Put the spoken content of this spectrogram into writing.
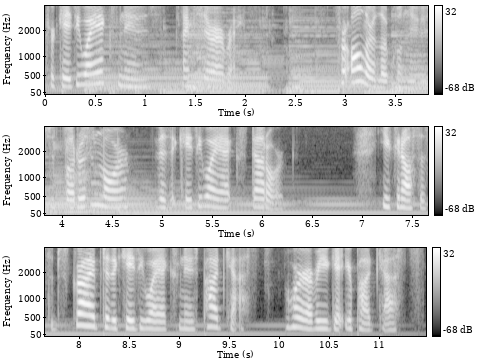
For KZYX News, I'm Sarah Reith. For all our local news with photos and more, visit kzyx.org. You can also subscribe to the KZYX News podcast, wherever you get your podcasts.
